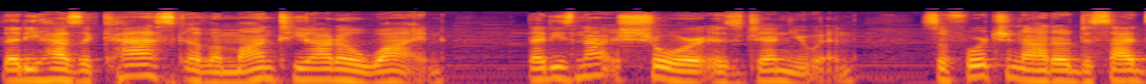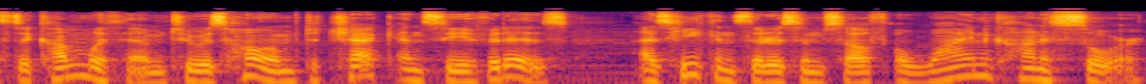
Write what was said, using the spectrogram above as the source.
that he has a cask of Amontillado wine that he's not sure is genuine, so Fortunato decides to come with him to his home to check and see if it is, as he considers himself a wine connoisseur,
